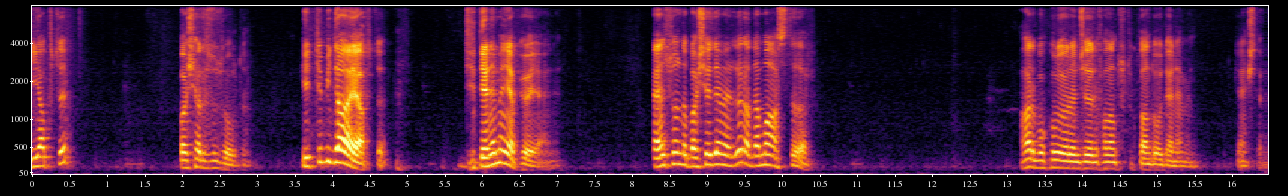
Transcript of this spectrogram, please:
Bir yaptı, başarısız oldu. Gitti bir daha yaptı. Deneme yapıyor yani. En sonunda baş edemediler, adamı astılar. Harp okulu öğrencileri falan tutuklandı o dönemin gençleri.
